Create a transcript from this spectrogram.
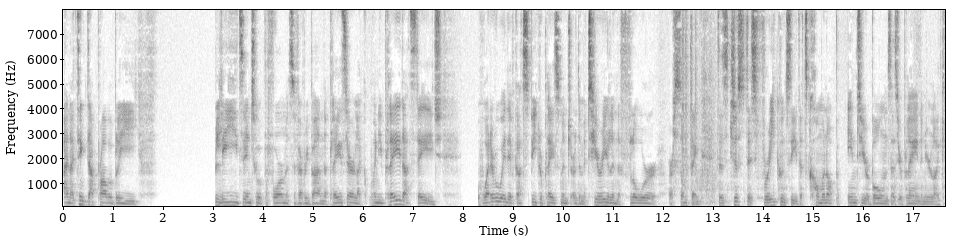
and I think that probably bleeds into a performance of every band that plays there. Like when you play that stage, whatever way they've got speaker placement or the material in the floor or something, there's just this frequency that's coming up into your bones as you're playing, and you're like,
